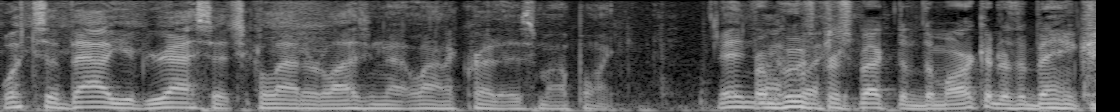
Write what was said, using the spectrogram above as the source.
what's the value of your assets collateralizing that line of credit? Is my point. And From my whose question. perspective, the market or the bank?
